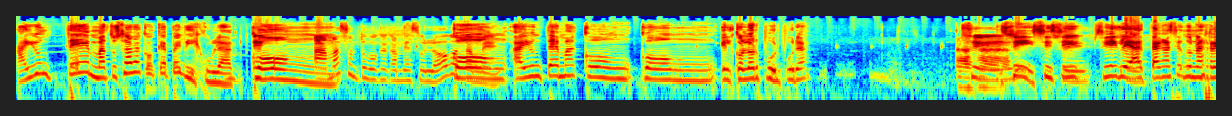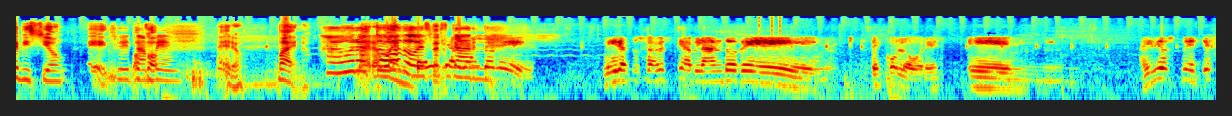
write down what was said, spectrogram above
hay un tema, ¿tú sabes con qué película? Eh, Con. Amazon tuvo que cambiar su logo con también. hay un tema con, con el color púrpura. Sí. Sí, sí, sí, sí, Sí, le sí. están haciendo una revisión. Eh, Sí, un poco, también. Pero, bueno. Ahora Pero todo bueno, es ¿Sabes que hablando Carla. Mira, tú sabes que hablando de, de colores, eh, ay Dios mío, ¿qué es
